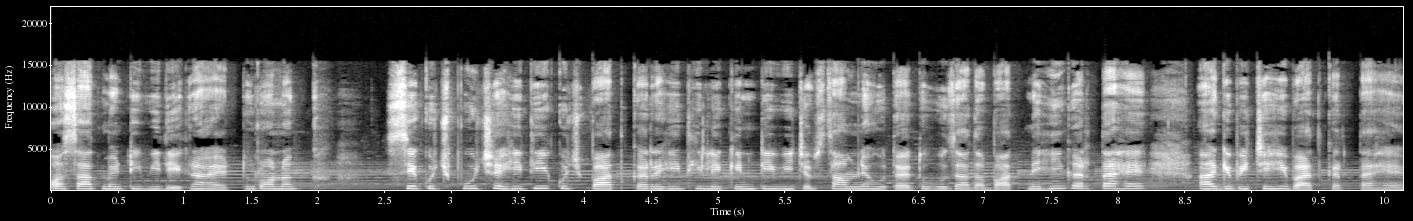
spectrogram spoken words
और साथ में टीवी देख रहा है। तो रौनक से कुछ पूछ रही थी, कुछ बात कर रही थी, लेकिन टीवी जब सामने होता है तो वो ज़्यादा बात नहीं करता है, आगे पीछे ही बात करता है।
